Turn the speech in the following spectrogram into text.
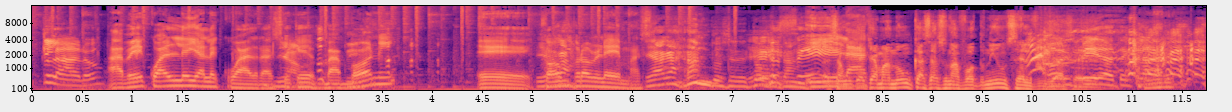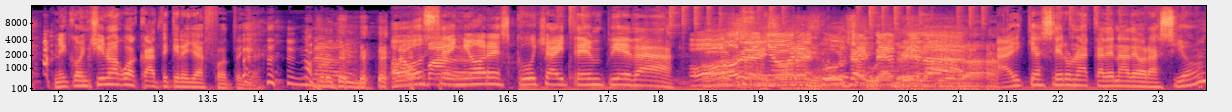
Claro. A ver cuál de ella le cuadra. Así Ya, que Bad. Bunny eh, Y con haga- problemas. Es agarrándose de todo. están. Sí. Esa la- muchacha más nunca se hace una foto, ni un selfie. Olvídate, claro. Ni con chino aguacate quiere ya foto ya. Pero te- Oh. Señor, escucha y ten piedad. Oh, Señor, escucha y ten piedad. Hay que hacer una cadena de oración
